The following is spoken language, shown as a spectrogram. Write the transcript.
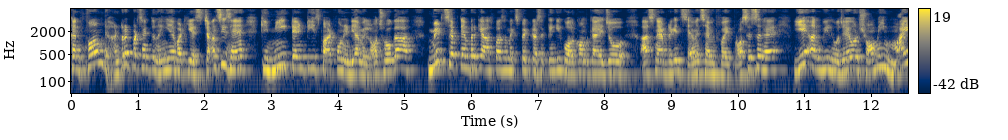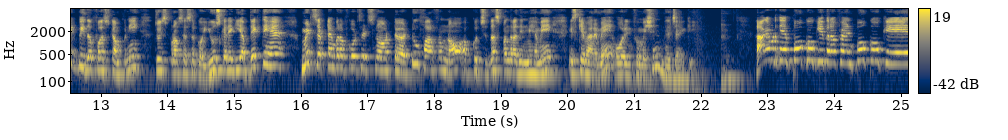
कंफर्म्ड 100 परसेंट तो नहीं है बट ये चांसेस हैं कि Mi ten T smartphone India में लॉन्च होगा। मिड सितंबर के आसपास हम एक्सपेक्ट कर सकते हैं कि कॉलकॉम का जो स्नैपड्रैगन 775 प्रोसेसर है, ये अनवील हो जाए और Xiaomi might be the first company जो इस प्रोसेसर को यूज़ करेगी। अब देखते हैं मिड सितंबर of course it's not too far from now अब कुछ 10-15 दिन में हमें इसके बारे में और इन्फॉर्मेशन मिल जाएगी। आगे बढ़ते हैं पोको की तरफ़ एंड पोको के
